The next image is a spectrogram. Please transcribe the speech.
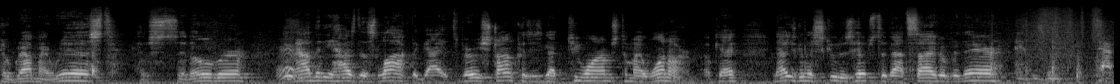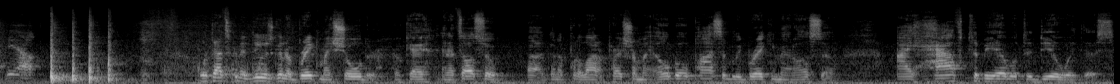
He'll grab my wrist, he'll sit over, and now that he has this lock, the guy, it's very strong because he's got two arms to my one arm, okay? Now he's gonna scoot his hips to that side over there, and he's gonna tap me out what that's going to do is going to break my shoulder, okay? And it's also uh, going to put a lot of pressure on my elbow, possibly breaking that also. I have to be able to deal with this.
